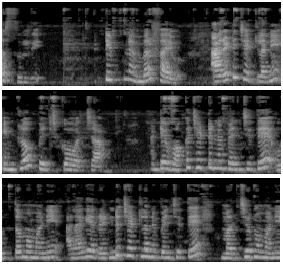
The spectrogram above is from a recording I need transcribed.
వస్తుంది. Tip number five. అరటి చెట్లని ఇంట్లో పెంచుకోవచ్చా? అంటే ఒక చెట్టుని పెంచితే ఉత్తమమని అలాగే రెండు చెట్లను పెంచితే మధ్యమమని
